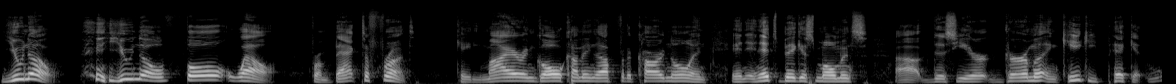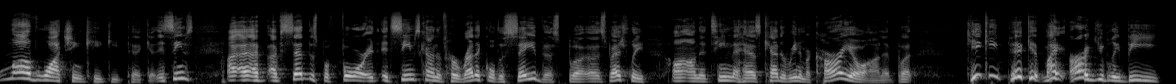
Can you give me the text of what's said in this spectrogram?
you know, you know full well from back to front Katie Meyer in goal coming up for the Cardinal, and in, in its biggest moments uh, this year, Girma and Kiki Pickett. Love watching Kiki Pickett. It seems I, have said this before. It, it, seems kind of heretical to say this, but especially on, on a team that has Catarina Macario on it. But Kiki Pickett might arguably be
